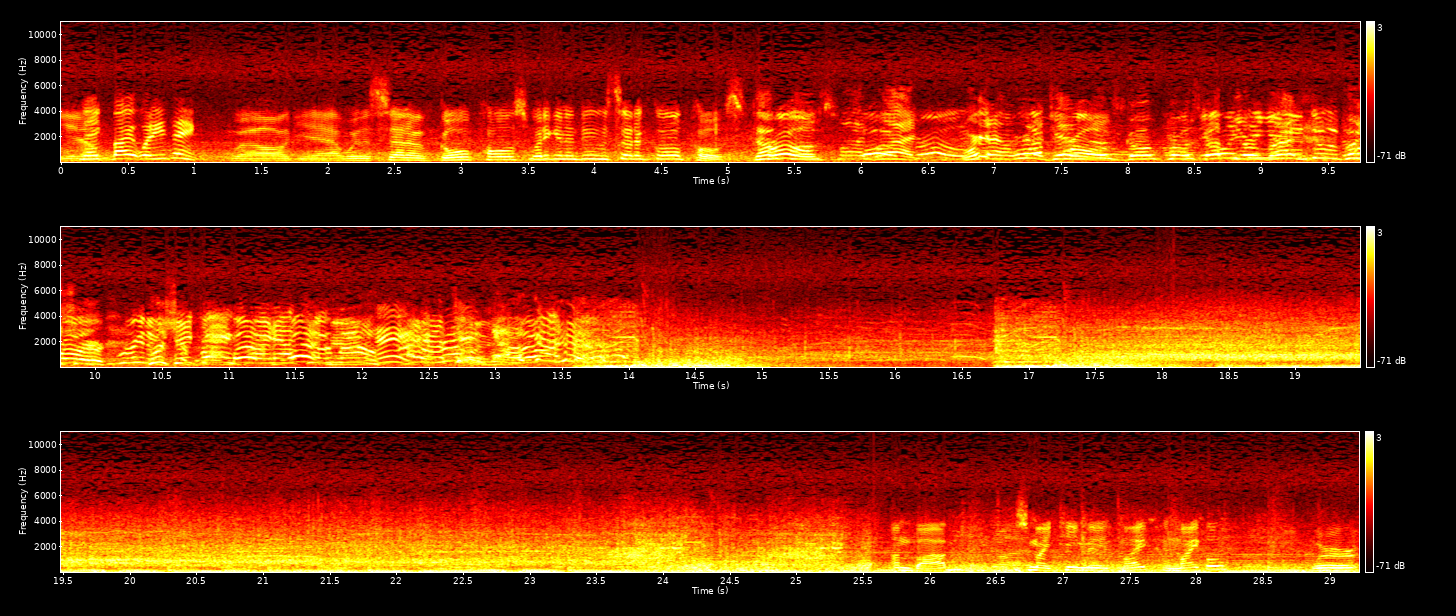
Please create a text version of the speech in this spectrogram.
Yeah. Snakebite, what do you think? Well, yeah, with a set of goalposts. What are you going to do with a set of goalposts? Pros, Pros? my What butt. pros? We're gonna we're What gonna jam those GoPros The up only thing you're gonna do with push pros, your we're gonna push your kick your fangs butt, right out butt, your man. mouth. Hey, I got hey, you. I'm Bob. This is my teammate Mike and Michael. We're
